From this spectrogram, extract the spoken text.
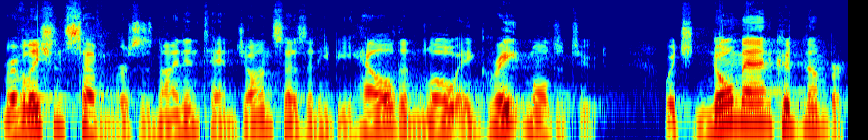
Revelation 7, verses 9 and 10, John says that he beheld, and lo, a great multitude, which no man could number,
